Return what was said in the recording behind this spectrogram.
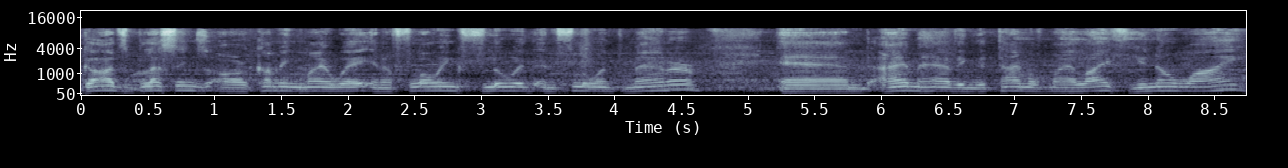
God's blessings are coming my way in a flowing, fluid, and fluent manner. And I'm having the time of my life. You know why?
